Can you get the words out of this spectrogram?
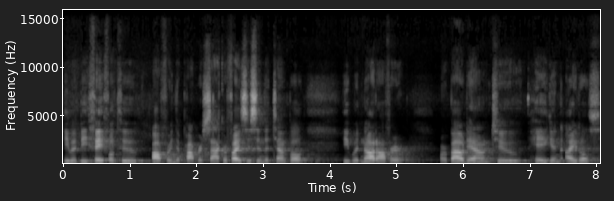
He would be faithful to offering the proper sacrifices in the temple. He would not offer or bow down to pagan idols.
